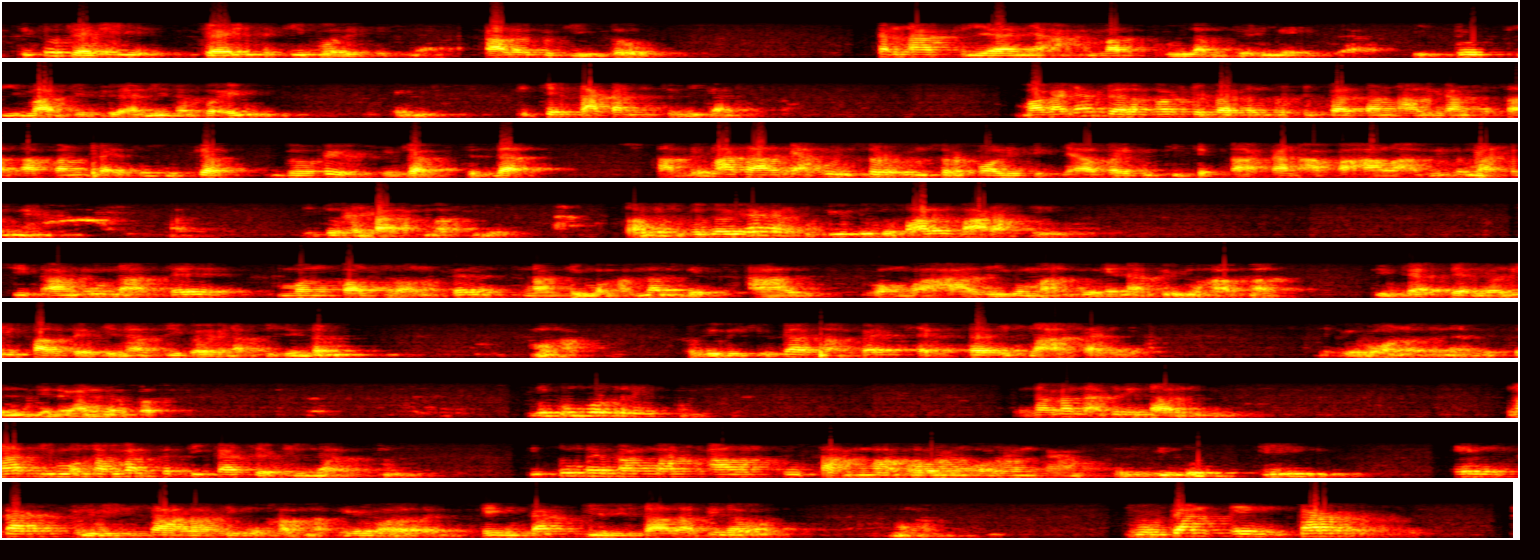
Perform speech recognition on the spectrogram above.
Itu dari dari segi politiknya. Kalau begitu, kenabiannya Ahmad Gulam bin Mirza itu di Mageglani nopo ini diciptakan sedemikian. Makanya dalam perdebatan-perdebatan aliran sesat apa itu sudah dohir, sudah jelas. Tapi masalahnya unsur-unsur politiknya, apa itu diciptakan, apa alam itu macam itu tentang Ahmad Tapi sebetulnya yang begitu itu paling parah sih. Si Anu nate mengkonfrontir Nabi Muhammad di Ali. Wong Ali itu Nabi Muhammad. Tidak ada rival bagi Nabi, bagi Nabi Sinten. Muhammad. Begitu juga sampai sektor Isna Asariyah. Ini wono dengan dengan dapat. Ini kumpul cerita. Sama tak cerita. Nabi Muhammad ketika jadi nabi itu memang masalah utama orang-orang kafir itu di ingkar diri salah di Muhammad. Ingkar diri salah di Bukan ingkar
